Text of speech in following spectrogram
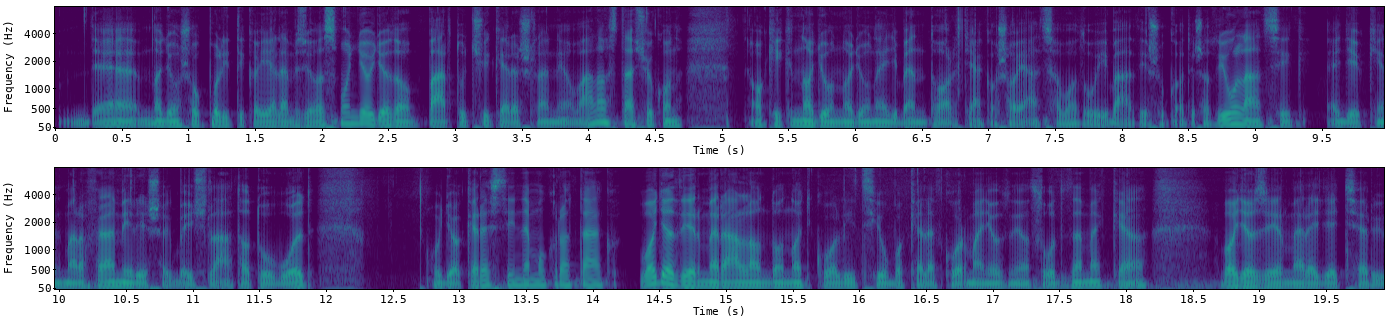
de nagyon sok politikai elemző azt mondja, hogy az a párt tud sikeres lenni a választásokon, akik nagyon-nagyon egyben tartják a saját szavazói bázisukat. És az jól látszik, egyébként már a felmérésekben is látható volt, hogy a kereszténydemokraták vagy azért, mert állandóan nagy koalícióba kellett kormányozni a szódzemekkel, vagy azért, mert egy egyszerű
